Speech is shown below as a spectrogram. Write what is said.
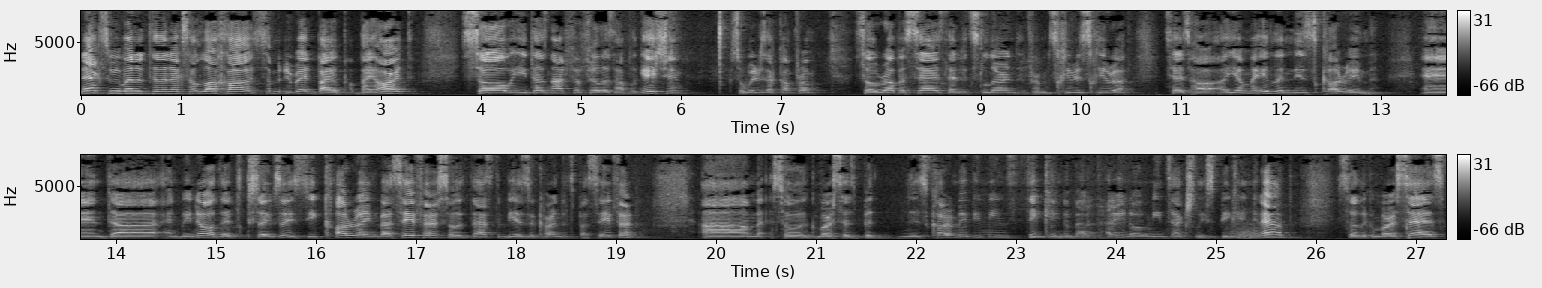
next we went into the next halacha. Somebody read by by heart, so he does not fulfill his obligation. So where does that come from? So Rava says that it's learned from Schira Schira. It says Hayama Nizkarim. And uh, and we know that is Zikara in Basefer, so it has to be as a Zikaran that's Basefer. Um, so Gemara says, but Nizkara maybe means thinking about it. How do you know it means actually speaking it out? So the Gemara says,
